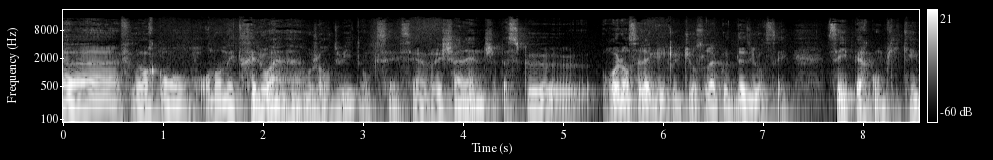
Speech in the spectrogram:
Il euh, faut savoir qu'on en est très loin hein, aujourd'hui, donc c'est un vrai challenge parce que relancer l'agriculture sur la côte d'Azur, c'est hyper compliqué.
